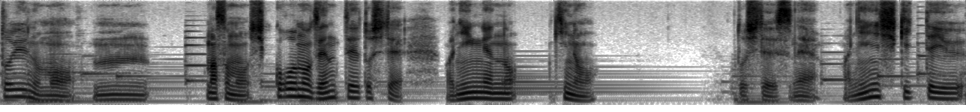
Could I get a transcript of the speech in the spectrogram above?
というのも、うん、まあその思考の前提として、まあ、人間の機能としてですね、まあ、認識っていう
